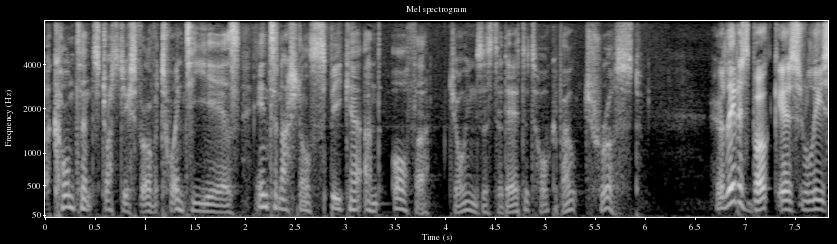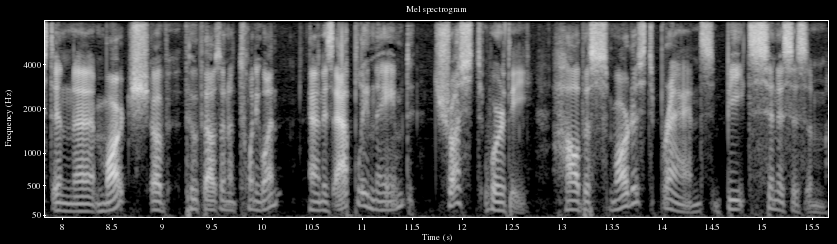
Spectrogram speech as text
a content strategist for over 20 years, international speaker and author, joins us today to talk about trust. Her latest book is released in uh, March of 2021 and is aptly named Trustworthy How the Smartest Brands Beat Cynicism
